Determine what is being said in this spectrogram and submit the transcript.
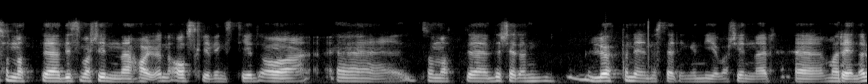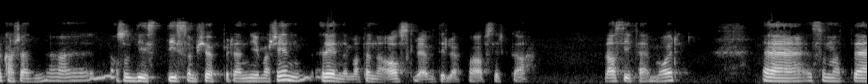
sånn at eh, disse maskinene har jo en avskrivingstid. og eh, sånn at det, det, skjer en løpende investering i nye maskiner. Eh, man regner kanskje, eh, altså de, de, som kjøper en ny maskin, regner med at den er avskrevet i løpet av ca. si fem år. Eh, sånn at det,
